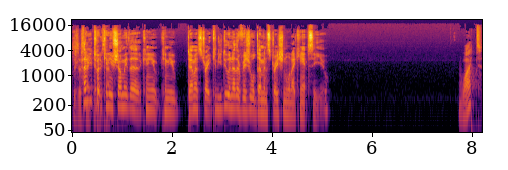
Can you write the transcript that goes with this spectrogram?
How do you make any twi- can you show me the can you can you demonstrate can you do another visual demonstration when I can't see you? what?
